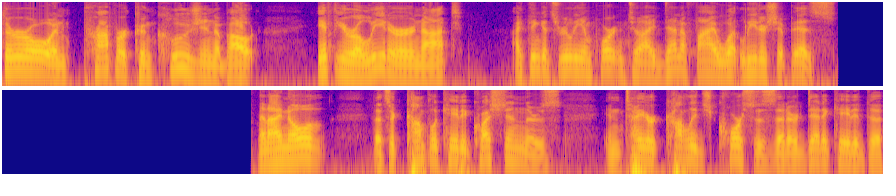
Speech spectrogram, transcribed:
thorough and proper conclusion about if you're a leader or not, I think it's really important to identify what leadership is. And I know that's a complicated question. There's entire college courses that are dedicated to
